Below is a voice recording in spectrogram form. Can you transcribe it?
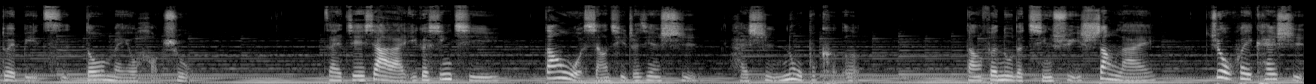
对彼此都没有好处。在接下来一个星期，当我想起这件事，还是怒不可遏。当愤怒的情绪一上来，就会开始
